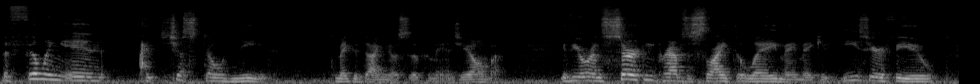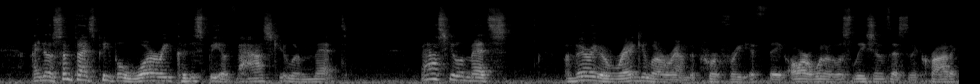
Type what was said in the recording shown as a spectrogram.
the filling in, I just don't need to make the diagnosis of hemangioma. If you're uncertain, perhaps a slight delay may make it easier for you. I know sometimes people worry, could this be a vascular met? Vascular mets are very irregular around the periphery if they are one of those lesions that's necrotic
